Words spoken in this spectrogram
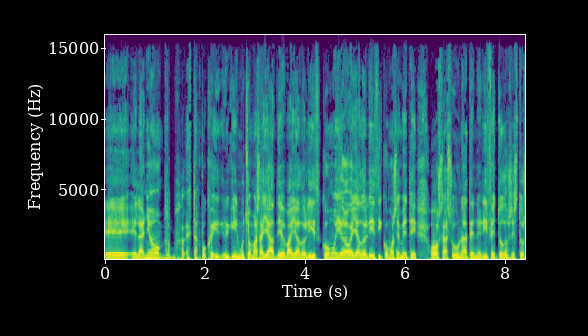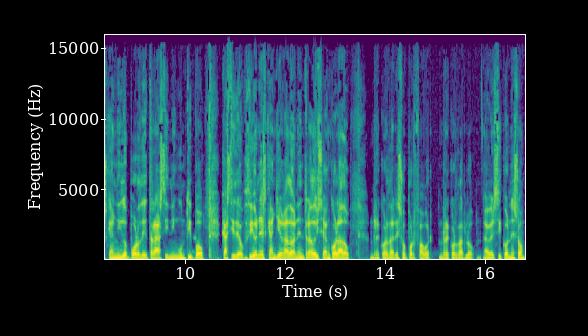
Eh, el año, tampoco hay que ir mucho más allá de Valladolid. ¿Cómo llega Valladolid y cómo se mete? Osasuna, Tenerife, todos estos que han ido por detrás sin ningún tipo casi de opciones, que han llegado, han entrado y se han colado. Recordar eso, por favor, recordarlo. A ver si con eso,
